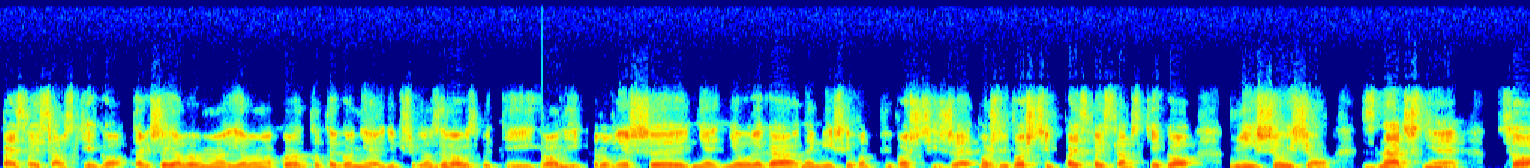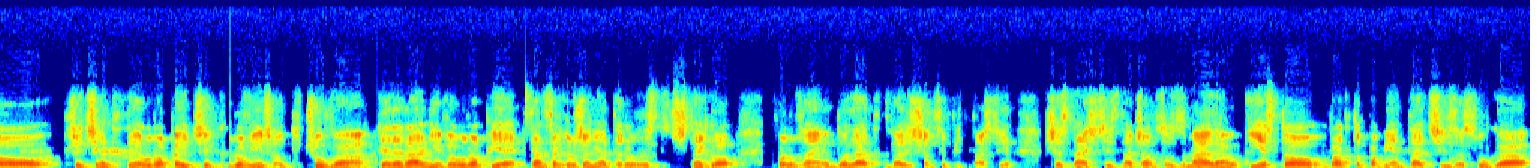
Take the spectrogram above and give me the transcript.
państwa islamskiego. Także ja bym, ja bym akurat do tego nie, nie przywiązywał zbytniej roli. Również e, nie, nie ulega najmniejszej wątpliwości, że możliwości państwa islamskiego zmniejszyły się znacznie co przeciętny Europejczyk również odczuwa. Generalnie w Europie stan zagrożenia terrorystycznego w porównaniu do lat 2015-16 znacząco zmalał. I jest to, warto pamiętać, zasługa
